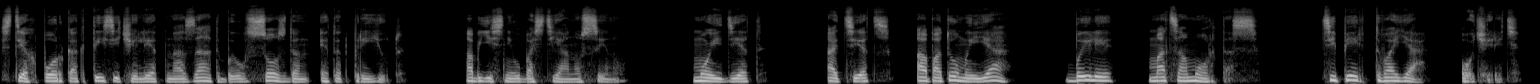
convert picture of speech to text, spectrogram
с тех пор, как тысячи лет назад был создан этот приют, объяснил Бастьяну сыну. Мой дед, отец, а потом и я были Мацамортас. Теперь твоя очередь.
